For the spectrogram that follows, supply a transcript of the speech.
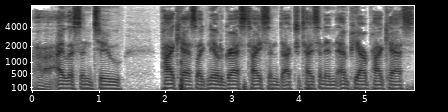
Uh, I listen to podcasts like Neil deGrasse Tyson, Dr. Tyson, and NPR podcasts,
